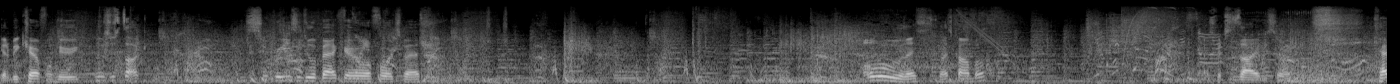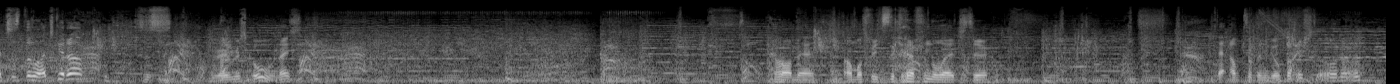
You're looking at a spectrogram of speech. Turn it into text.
Gotta be careful here. Who's your stock? Super easy to do a back arrow or forward smash. Oh, nice, nice combo. Nice switches Ivysaur. Catches the let's get up. This is very risk. Oh, nice. Oh man, almost reaches the get up from the ledge too. That up tilt and go punish oh, though, no.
